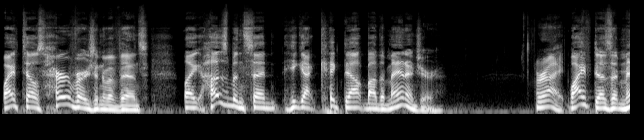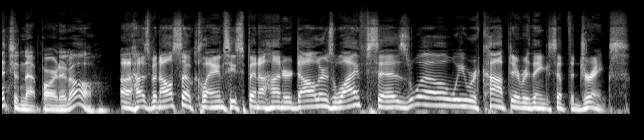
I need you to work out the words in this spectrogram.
Wife tells her version of events. Like husband said he got kicked out by the manager. Right. Wife doesn't mention that part at all. Uh, husband also claims he spent $100. Wife says, Well, we were comped everything except the drinks.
